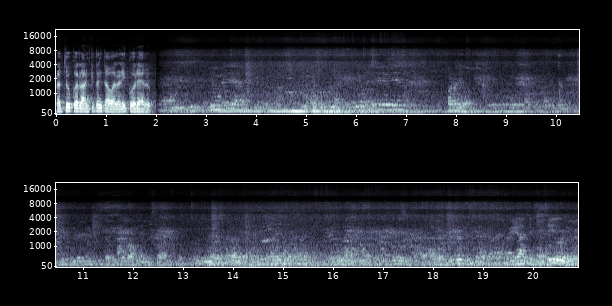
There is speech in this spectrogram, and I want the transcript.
ప్రతి ఒక్కరు అంకితం కావాలని కోరారు. Thank you.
